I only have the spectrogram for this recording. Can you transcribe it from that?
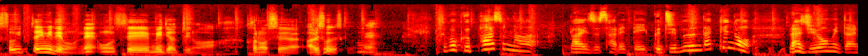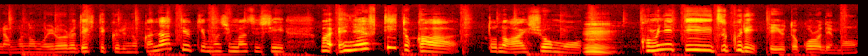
そういった意味でもね音声メディアっていうのは可能性ありそうですけどね。すごくパーソナライズされていく自分だけのラジオみたいなものもいろいろできてくるのかなっていう気もしますし、まあ、NFT とかとの相性も、うん、コミュニティ作りっていうところでも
